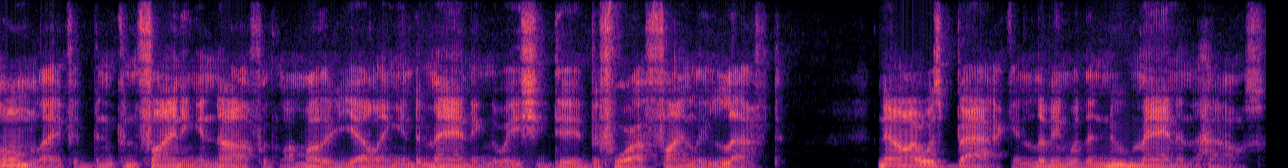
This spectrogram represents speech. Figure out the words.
Home life had been confining enough with my mother yelling and demanding the way she did before I finally left. Now I was back and living with a new man in the house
